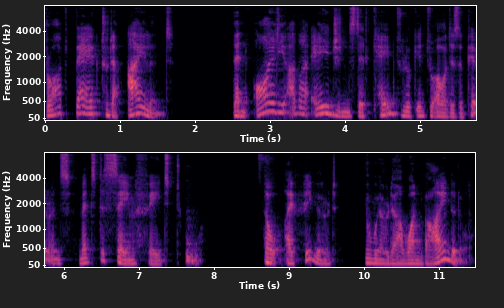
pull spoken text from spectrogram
brought back to the island. Then all the other agents that came to look into our disappearance met the same fate too. So I figured you were the one behind it all.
